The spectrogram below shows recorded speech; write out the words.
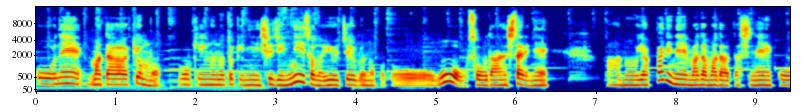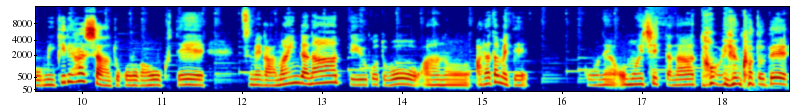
こうねまた今日もウォーキングの時に主人にその YouTube のことを相談したりねあのやっぱりねまだまだ私ねこう見切り発車なところが多くて爪が甘いんだなっていうことをあの改めてこうね思い知ったなということで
